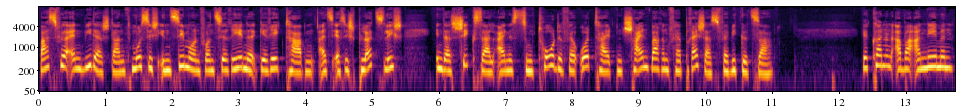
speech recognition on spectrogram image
Was für ein Widerstand muss sich in Simon von Cyrene geregt haben, als er sich plötzlich in das Schicksal eines zum Tode verurteilten scheinbaren Verbrechers verwickelt sah. Wir können aber annehmen,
